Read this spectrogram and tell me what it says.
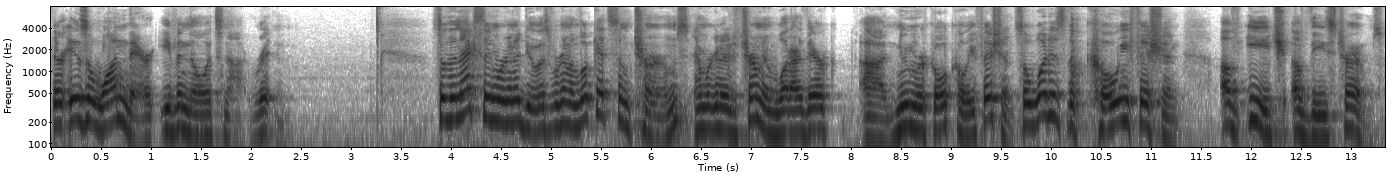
There is a 1 there, even though it's not written. So the next thing we're going to do is we're going to look at some terms. And we're going to determine what are their uh, numerical coefficients. So what is the coefficient of each of these terms?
